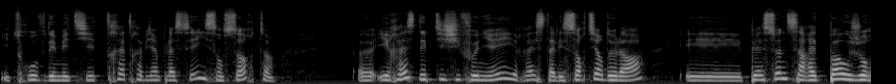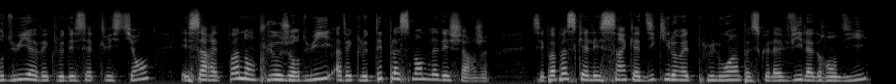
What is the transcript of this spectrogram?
Ils trouvent des métiers très très bien placés, ils s'en sortent. Euh, il reste des petits chiffonniers, il reste à les sortir de là. Et PSE ne s'arrête pas aujourd'hui avec le décès de Christian et s'arrête pas non plus aujourd'hui avec le déplacement de la décharge. C'est pas parce qu'elle est 5 à 10 km plus loin parce que la ville a grandi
